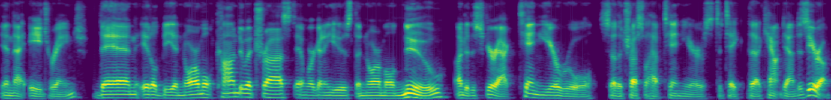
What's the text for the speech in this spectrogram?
in that age range, then it'll be a normal conduit trust, and we're going to use the normal new under the Secure Act 10 year rule. So the trust will have 10 years to take the account down to zero.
